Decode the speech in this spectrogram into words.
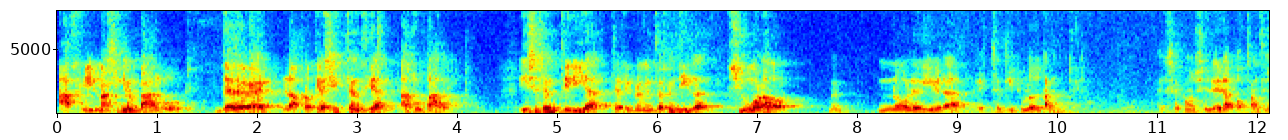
afirma, sin embargo, de deber la propia existencia a tu padre. Y se sentiría terriblemente ofendida si un orador no le diera este título de parentela. Él se considera Constancio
